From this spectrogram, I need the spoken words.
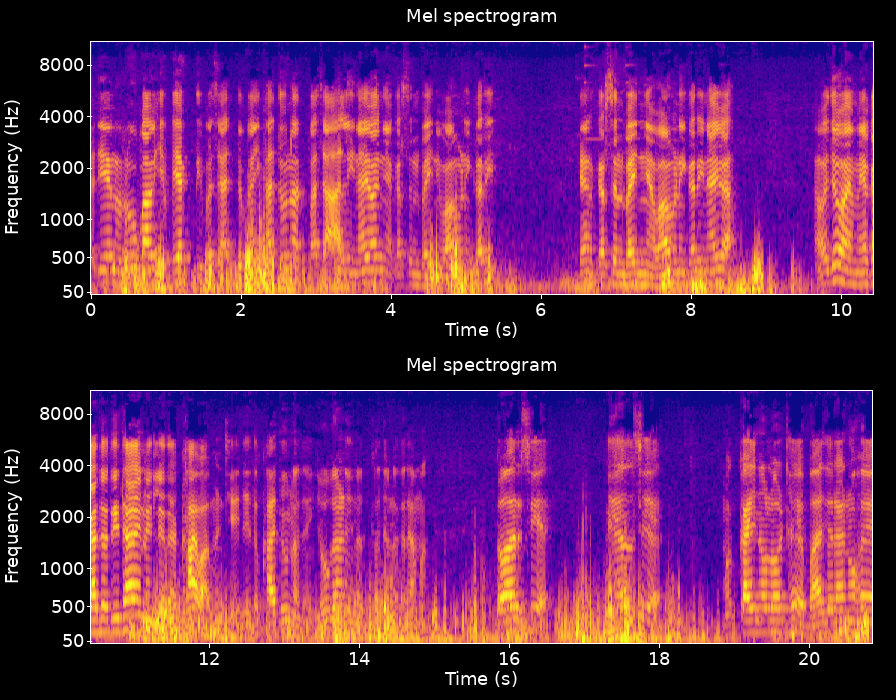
હજી એનું રૂપ આવીએ બેગથી પછી આજ તો કઈ ખાધું નથી પાછા હાલીને આવ્યા ને કરશનભાઈ ની વાવણી કરી. કેમ કરશનભાઈ ને વાવણી કરીને આવ્યા. હવે જો એમ એકાદો દી થાય ને એટલે ખાવા માંડશે. એટલે તો ખાધું નથી જોગાણી નથી ખાધું નગર આમાં ગર છે, તેલ છે, મકાઈનો લોટ હે બાજરાનો હે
